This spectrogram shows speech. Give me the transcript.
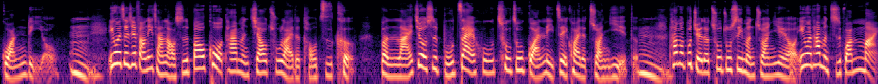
管理哦。嗯，因为这些房地产老师，包括他们教出来的投资客，本来就是不在乎出租管理这一块的专业的。嗯，他们不觉得出租是一门专业哦，因为他们只管买。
